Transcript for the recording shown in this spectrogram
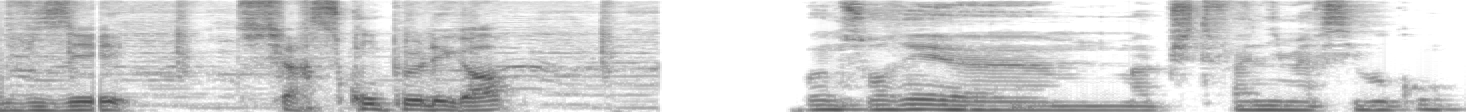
Viser, faire ce qu'on peut, les gars. Bonne soirée, euh, ma petite Fanny, merci beaucoup.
